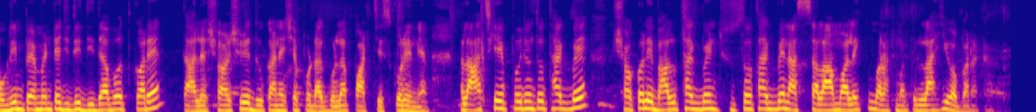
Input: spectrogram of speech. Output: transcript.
অগ্রিম পেমেন্টে যদি দ্বিধাবোধ করেন, তাহলে সরাসরি দোকানে এসে প্রোডাক্টগুলো পারচেস করে নেন। তাহলে আজকে এ পর্যন্ত থাকবে। সকলেই ভালো থাকবেন, সুস্থ থাকবেন। আসসালামু আলাইকুম রহমতুল্লাহি ওবরাকাত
